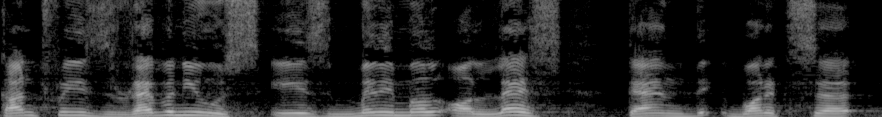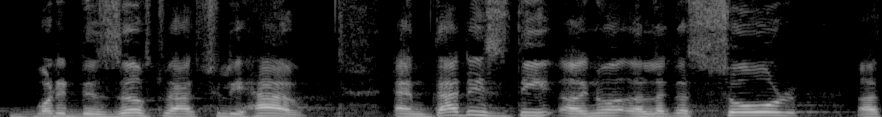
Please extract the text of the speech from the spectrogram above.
country's revenues is minimal or less than the, what, it's, uh, what it deserves to actually have. And that is the, uh, you know, like a sore uh,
